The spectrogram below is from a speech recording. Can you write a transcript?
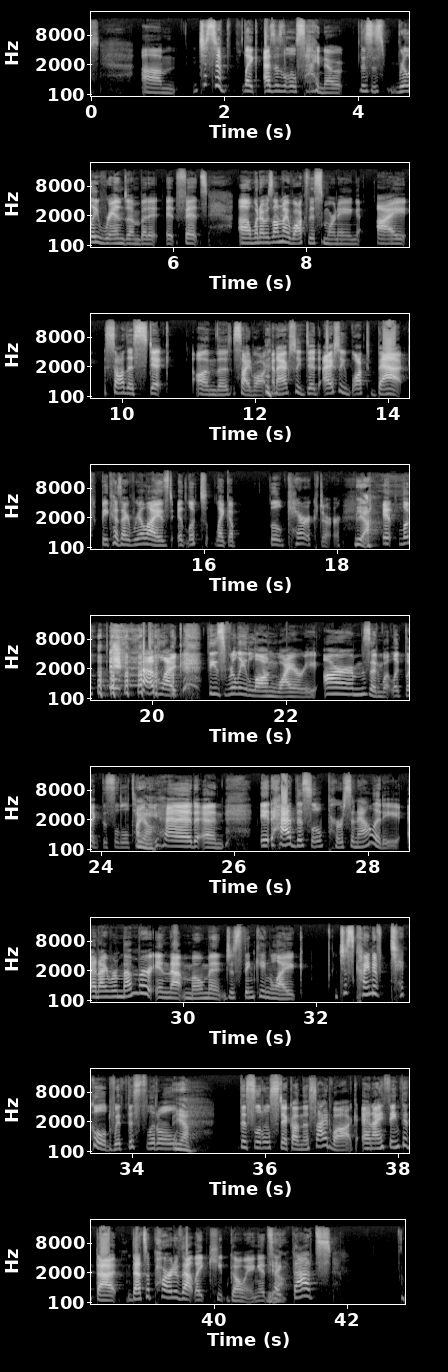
um just to like as a little side note this is really random but it it fits uh, when i was on my walk this morning i saw this stick on the sidewalk and i actually did i actually walked back because i realized it looked like a little character Yeah. it looked it had like these really long wiry arms and what looked like this little tiny Yeah. head and it had this little personality and i remember in that moment just thinking like just kind of tickled with this little Yeah. this little stick on the sidewalk and i think that that that's a part of that like keep going it's Yeah. like that's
